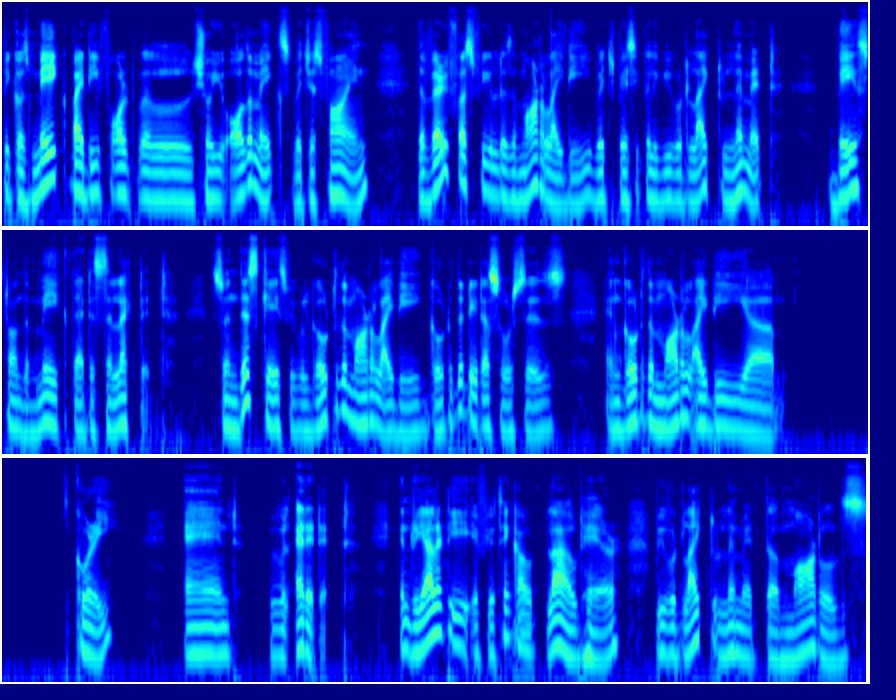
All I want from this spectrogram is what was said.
because make by default will show you all the makes which is fine. The very first field is a model ID which basically we would like to limit based on the make that is selected. So in this case we will go to the model ID go to the data sources and go to the model ID uh, query and we will edit it. In reality if you think out loud here we would like to limit the models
